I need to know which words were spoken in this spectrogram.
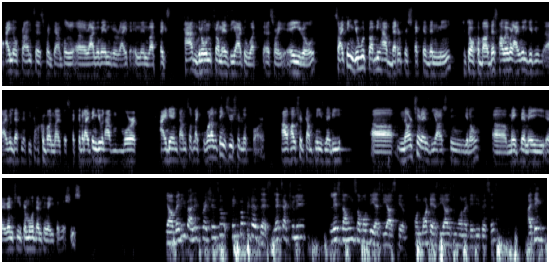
I know Francis, for example, uh, Raghavendra, right, in, in Whatfix, have grown from SDR to what, uh, sorry, AE role. So I think you would probably have better perspective than me to talk about this. However, I will give you, I will definitely talk about my perspective, but I think you will have more idea in terms of like what are the things you should look for. How how should companies maybe uh, nurture SDRs to you know uh, make them a eventually promote them to AE positions. Yeah, very valid question. So think of it as this. Let's actually list down some of the SDR skills on what SDRs do on a daily basis. I think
